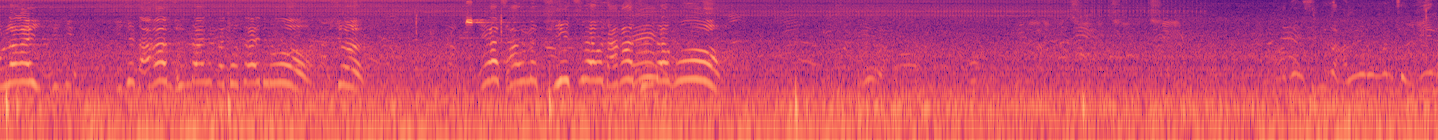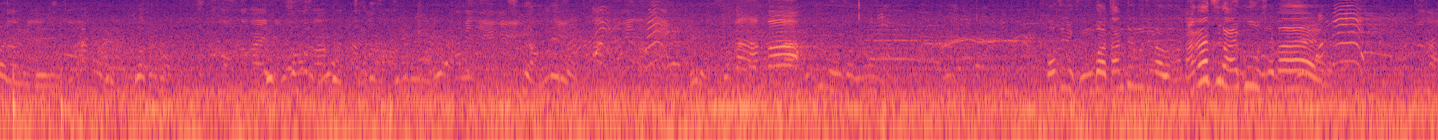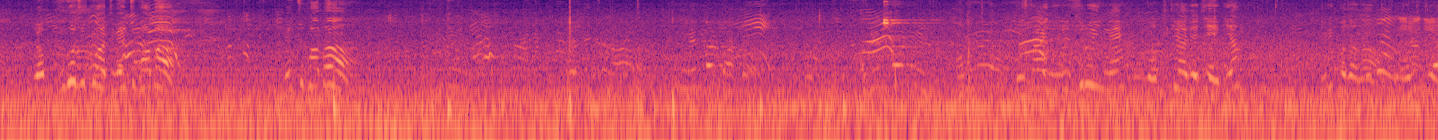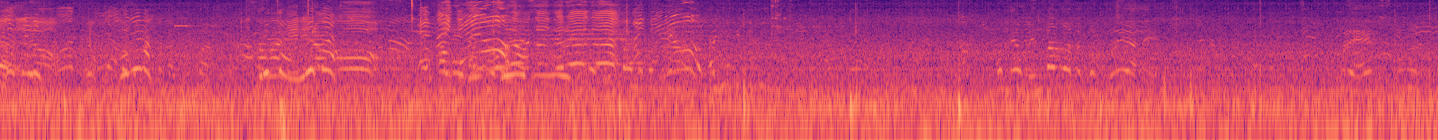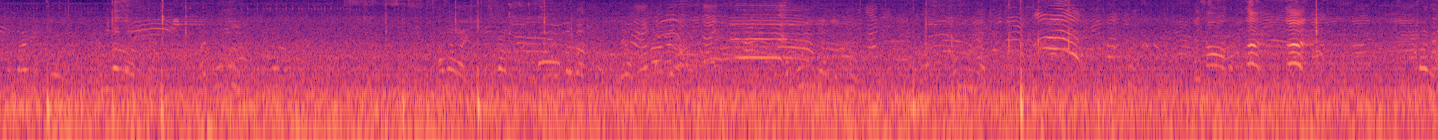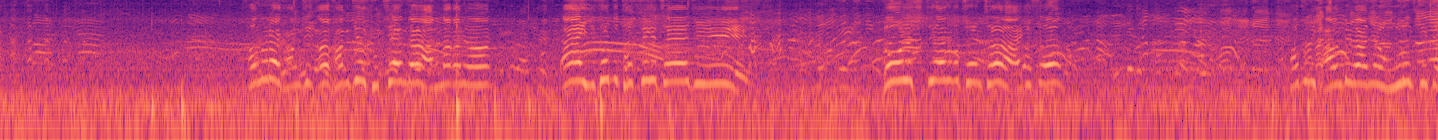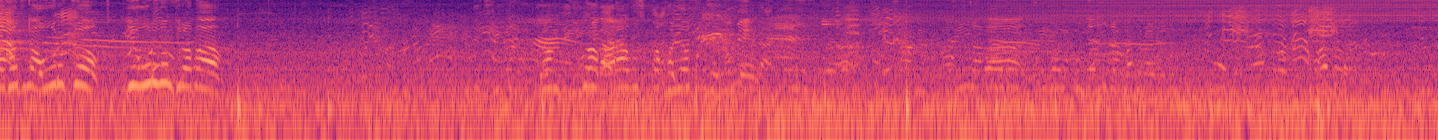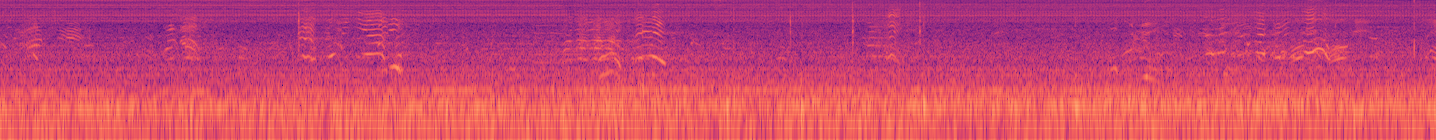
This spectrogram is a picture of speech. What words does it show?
올라가 이제, 이제 나가면 된다니까 저 사이드로. 슛. 얘가 잡으면 뒤에 있으라고 나가도 된다고. 아, 너 수비가 안 내려오면 저 위에만 있는데. 누가 잡아? 너 그거 하고 위로 잡아서 드리면 수비 안 내려. 서준이 공부하 딴데 보지 말고 아, 나가지 말고 제발. 옆 누구 줄것 같아? 왼쪽 봐봐. 왼쪽 봐봐. 어떻게 해야 되지, 애기야? 우리 거잖아. 내가 왼발로 왔다 그럼 뭐 해야 돼? 그래 손을 좀 빨리 좀 왼발로 왔어 아니 손을 하나가 있어 왼발로 왔어 내가 원하는 대로 안 해. 선우라 강지, 어 강지우 교체한다. 안 나가면. 아 이선도 더 세게 차야지. 너 원래 슈팅하는 것처럼 차. 알겠어? 서준이 가운데가 아니라 오른쪽이야. 서준아 오른쪽. 네 오른손 들어봐. 그럼 누가 말하고 싶어 걸렸으면 되는데.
